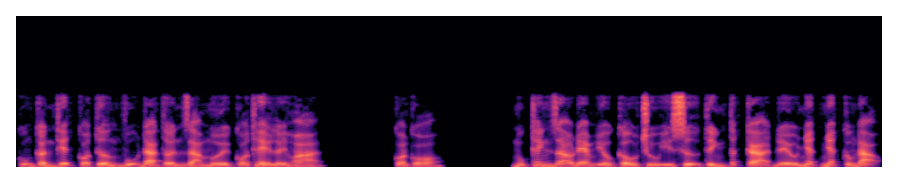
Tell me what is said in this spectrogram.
cũng cần thiết có tưởng vũ đạt ấn giám mới có thể lấy hóa. Còn có, Mục Thanh Giao đem yêu cầu chú ý sự tình tất cả đều nhất nhất công đạo.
